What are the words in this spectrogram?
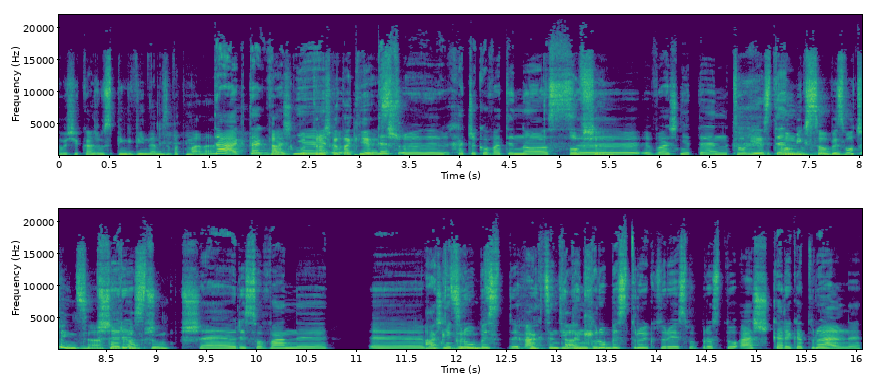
to się kojarzył z pingwinem z Batmana? Tak, tak, bo właśnie. troszkę tak jest. Też y, haczykowaty nos, Owszem. y, właśnie ten To jest ten komiksowy złoczyńca, przery- po prostu. przerysowany y, właśnie Akcent. gruby st- akcent i Tak. ten gruby strój, który jest po prostu aż karykaturalny.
